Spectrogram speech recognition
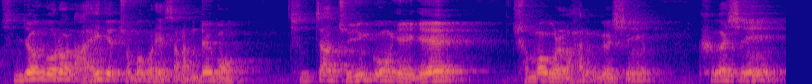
진정으로 나에게 주목을 해서는 안 되고 진짜 주인공에게 주목을 하는 것이 그것이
